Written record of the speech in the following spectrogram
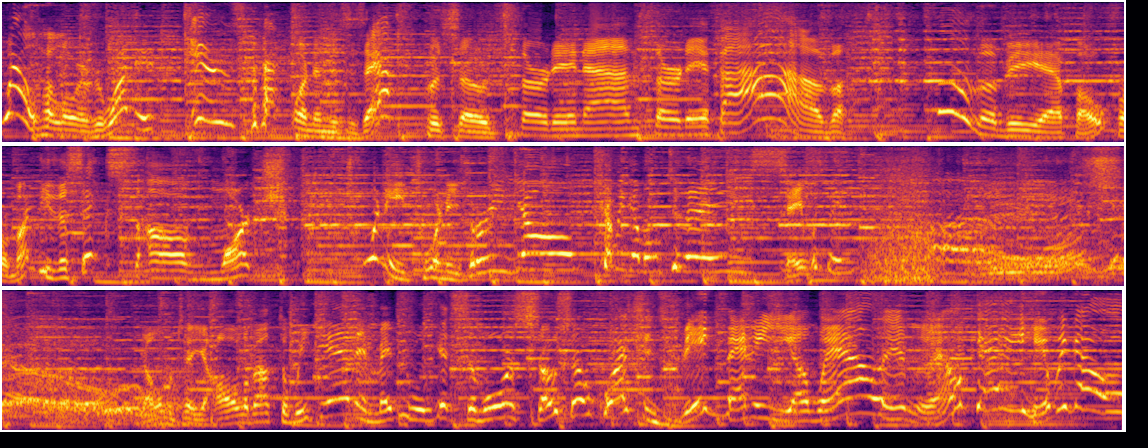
Well, hello everyone. It is the Fat One, and this is episode 3935 of the BFO for Monday, the 6th of March, 2023. Y'all, coming up on today, say it with me. Y'all want to tell you all about the weekend, and maybe we'll get some more so-so questions. Big Fatty, uh, well, okay, here we go.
